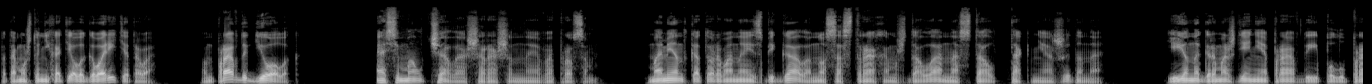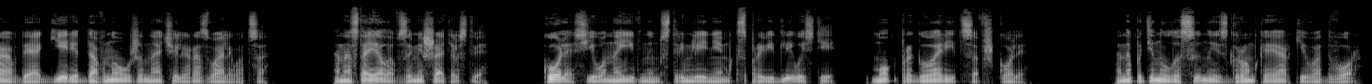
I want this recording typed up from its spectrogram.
потому что не хотела говорить этого. Он правда геолог?» Ася молчала, ошарашенная вопросом. Момент, которого она избегала, но со страхом ждала, настал так неожиданно. Ее нагромождение правды и полуправды о Гере давно уже начали разваливаться. Она стояла в замешательстве. Коля с его наивным стремлением к справедливости мог проговориться в школе. Она потянула сына из громкой арки во двор.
